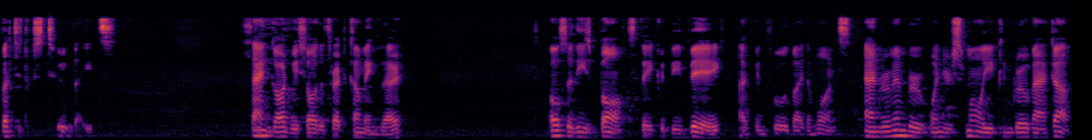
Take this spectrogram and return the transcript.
but it was too late. Thank God we saw the threat coming there. Also, these bots, they could be big. I've been fooled by them once. And remember, when you're small, you can grow back up.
